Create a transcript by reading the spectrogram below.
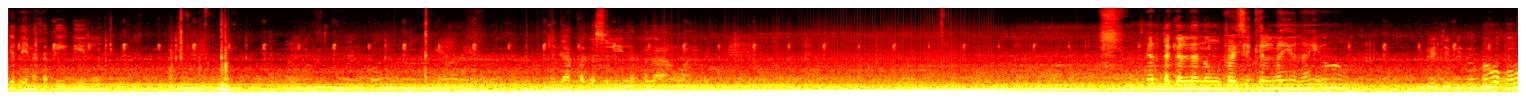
Tayo nakatigil? Ano po ano nangyari? Nagpagasolina pala ako. Yan, tagal na nung tricycle na yun. Ay, oh. Nagkajubi daw po. Oo.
